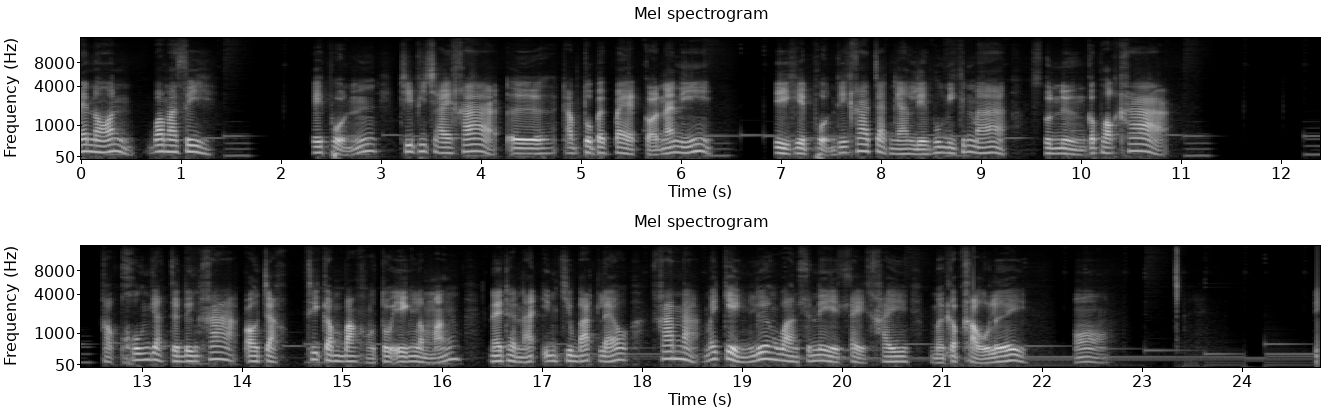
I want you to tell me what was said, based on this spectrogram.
แน่นอนว่ามาสิเหตุผลที่พี่ชายข้าเออทำตัวแปลกๆก่อนหน้านี้อีกเหตุผลที่ข้าจัดงานเลี้ยงพวกนี้ขึ้นมา ส่วนหนึ่งก็เพราะข้า เขาคงอยากจะดึงข้าออกจากที่กำบังของตัวเองหละมั้ง ในฐานะอินคิบัตแล้วข้าน่ะ ไม่เก่งเรื่องวานเสน่ห์ใส่ใครเหมือนกับเขาเลยอ๋อจ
